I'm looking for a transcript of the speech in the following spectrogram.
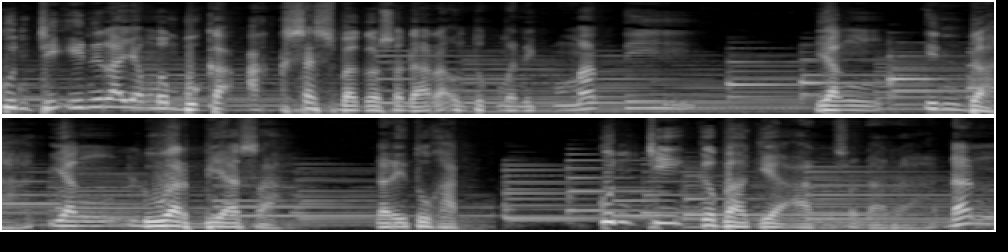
kunci inilah yang membuka akses bagi saudara untuk menikmati yang indah, yang luar biasa dari Tuhan. Kunci kebahagiaan saudara. Dan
